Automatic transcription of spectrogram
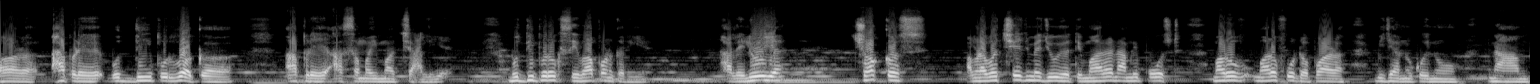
પણ આપણે બુદ્ધિપૂર્વક આપણે આ સમયમાં ચાલીએ. બુદ્ધિપૂર્વક સેવા પણ કરીએ. હાલે લોહિયા ચોક્કસ. હમણાં વચ્ચે જ મેં જોયું હતી, મારા નામની પોસ્ટ, મારો મારો ફોટો પણ બીજાનું કોઈનું નામ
